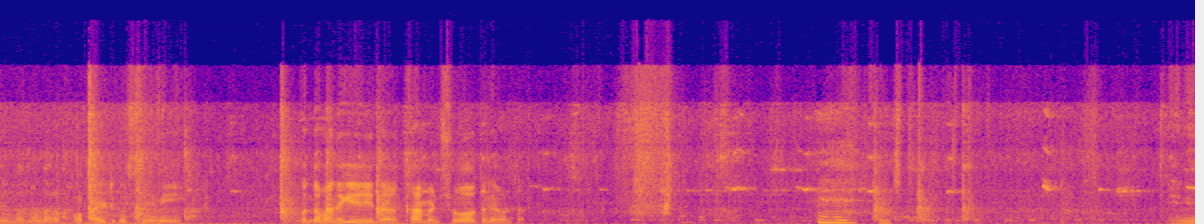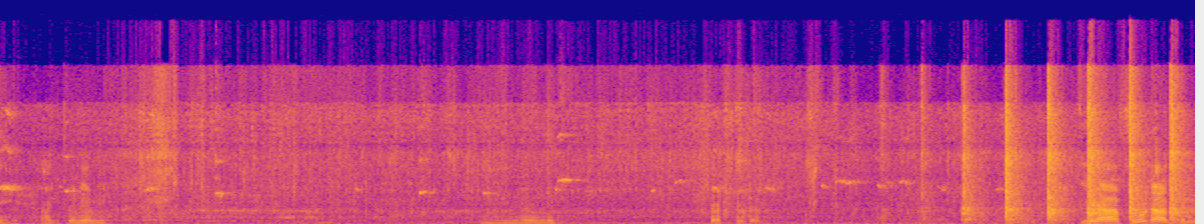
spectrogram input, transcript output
తొమ్మిది మంది ఉన్నారప్ప బయటకు వస్తేమి కొంతమందికి కామెంట్ షో అవుతలేవంట. ఏమి? ఆగిపోయినాయేమి ఉన్నాయి. షార్ట్ ఫిల్టర్ ఈడ ఫోటో ఆప్షన్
